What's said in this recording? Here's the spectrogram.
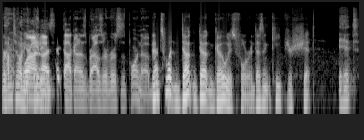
I'm telling or you, on it uh, is. TikTok on his browser versus Pornhub. That's what DuckDuckGo is for. It doesn't keep your shit. It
